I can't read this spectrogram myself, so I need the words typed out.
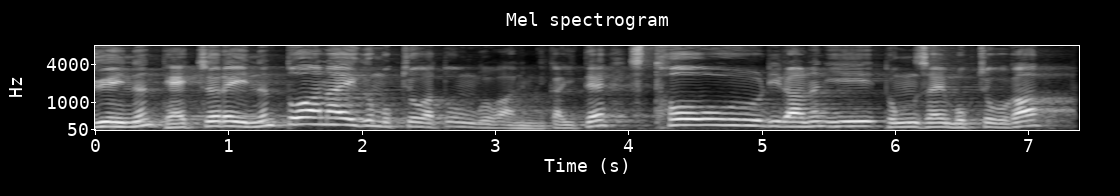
뒤에 있는 대절에 있는 또 하나의 그 목적어가 또 온 거 아닙니까? 이때 store이라는 이 동사의 목적어가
